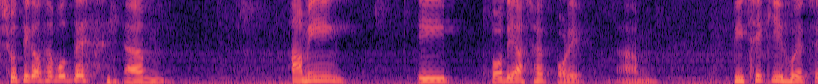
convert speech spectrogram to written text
সত্যি কথা বলতে আমি এই পদে আসার পরে পিছে কি হয়েছে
